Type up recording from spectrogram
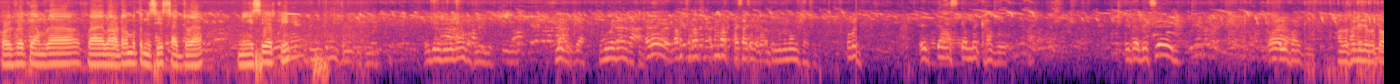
কয়েল পাখি আমরা প্রায় বারোটার মতো নিছি চার জোড়া নিয়েছি আর কি। এটা আজকে আমরা খাব। এটা দেখছেন? অয়েল পাখি। চলে যাব তো।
